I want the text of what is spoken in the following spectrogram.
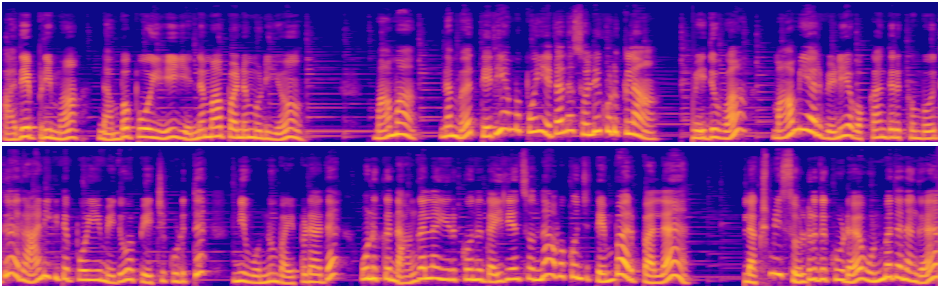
அது எப்படிமா நம்ம போய் என்னமா பண்ண முடியும்? மாமா நம்ம தெரியாம போய் எதான சொல்லி கொடுக்கலாம். மெதுவா மாமியார் வெளியே உக்காந்துருக்கும் போது ராணி கிட்ட போய் மெதுவா பேச்சு கொடுத்து நீ ஒன்னும் பயப்படாத. உனக்கு நாங்கெல்லாம் இருக்கோம்னு தைரியம் சொன்னா அவ கொஞ்சம் தெம்பா இருப்பால லக்ஷ்மி சொல்றது கூட உண்மைதானங்க?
